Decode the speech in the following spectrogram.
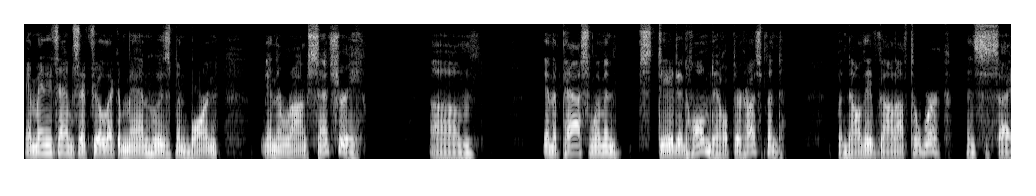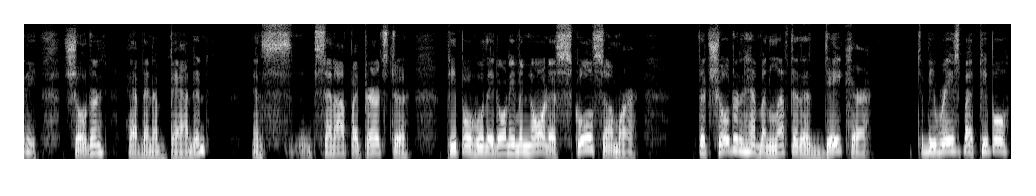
And many times I feel like a man who has been born in the wrong century. Um, in the past, women stayed at home to help their husband, but now they've gone off to work in society. Children have been abandoned and sent off by parents to people who they don't even know at a school somewhere the children have been left at a daycare to be raised by people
